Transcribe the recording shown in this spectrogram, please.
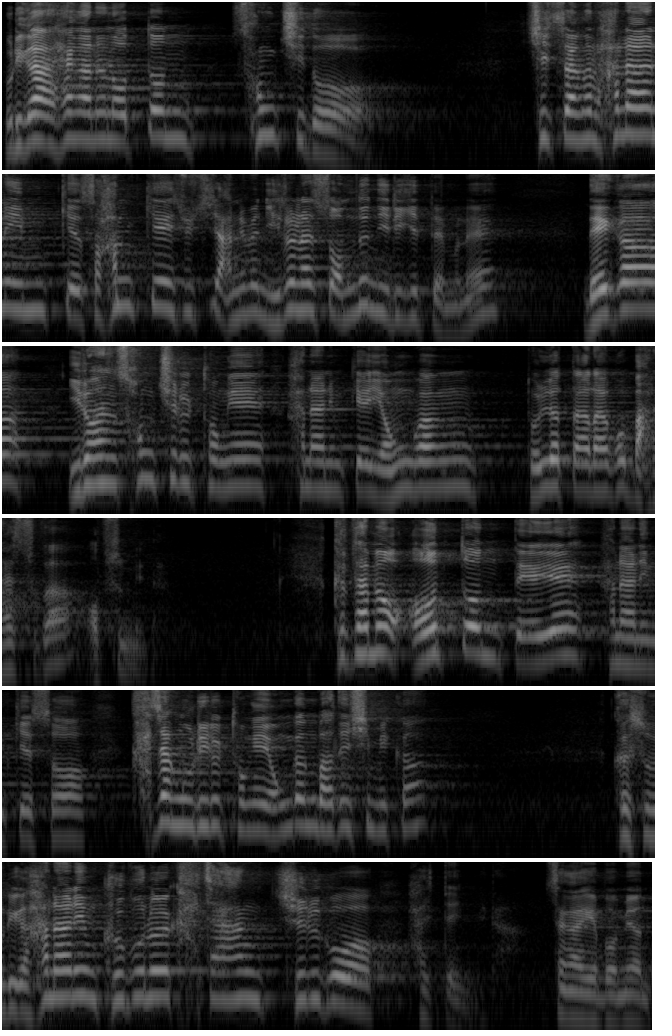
우리가 행하는 어떤 성취도 실상은 하나님께서 함께 해주지 않으면 일어날 수 없는 일이기 때문에 내가 이러한 성취를 통해 하나님께 영광 돌렸다라고 말할 수가 없습니다. 그렇다면 어떤 때에 하나님께서 가장 우리를 통해 영광 받으십니까? 그것은 우리가 하나님 그분을 가장 즐거워할 때입니다. 생각해 보면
